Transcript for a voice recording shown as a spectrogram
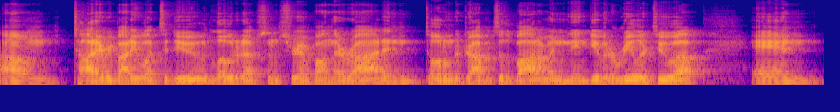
Um, taught everybody what to do, loaded up some shrimp on their rod, and told them to drop it to the bottom and then give it a reel or two up. And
